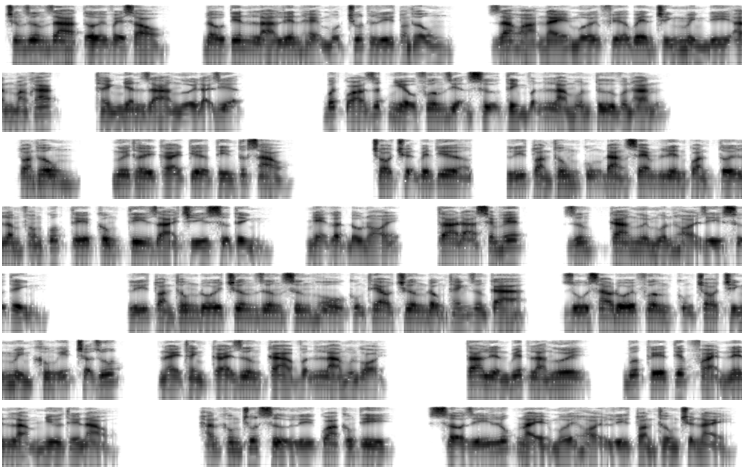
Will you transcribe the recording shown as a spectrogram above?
Trương dương ra tới về sau, đầu tiên là liên hệ một chút lý toàn thông, gia hỏa này mới phía bên chính mình đi ăn máng khác, thành nhân ra người đại diện. Bất quá rất nhiều phương diện sự tình vẫn là muốn tư vấn hắn. Toàn thông, ngươi thấy cái kia tin tức sao? Cho chuyện bên kia, lý toàn thông cũng đang xem liên quan tới lâm phong quốc tế công ty giải trí sự tình nhẹ gật đầu nói, ta đã xem hết, dương ca ngươi muốn hỏi gì sự tình? Lý toàn thông đối trương dương xưng hô cũng theo trương đồng thành dương ca, dù sao đối phương cũng cho chính mình không ít trợ giúp, này thành cái dương ca vẫn là muốn gọi. Ta liền biết là ngươi, bước kế tiếp phải nên làm như thế nào? Hắn không chút xử lý qua công ty, sở dĩ lúc này mới hỏi lý toàn thông chuyện này.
